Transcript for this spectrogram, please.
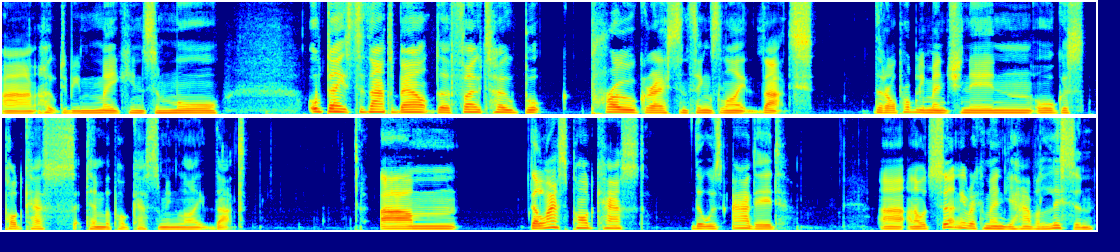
and I hope to be making some more updates to that about the photo book progress and things like that that I'll probably mention in August podcast, September podcast, something like that. Um, the last podcast that was added, uh, and I would certainly recommend you have a listen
